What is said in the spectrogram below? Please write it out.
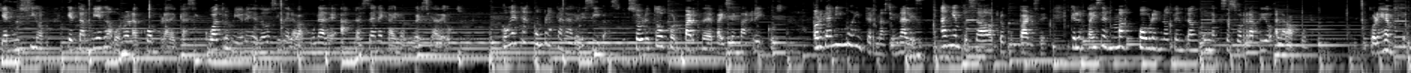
y anunció que también abonó la compra de casi 4 millones de dosis de la vacuna de AstraZeneca y la Universidad de Oxford. Con estas compras tan agresivas, sobre todo por parte de países más ricos, organismos internacionales han empezado a preocuparse que los países más pobres no tendrán un acceso rápido a la vacuna. Por ejemplo,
